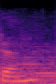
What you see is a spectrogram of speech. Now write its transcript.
My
